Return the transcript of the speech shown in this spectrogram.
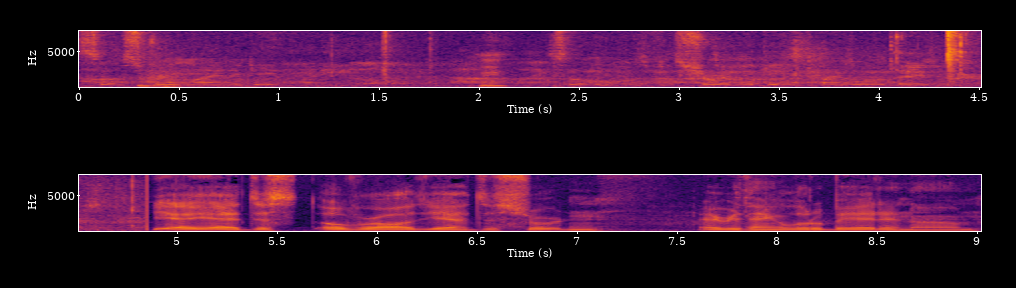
so streamline the game plan? Hmm? So shorten the game plan a little bit. Yeah, yeah, just overall, yeah, just shorten everything a little bit and um,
